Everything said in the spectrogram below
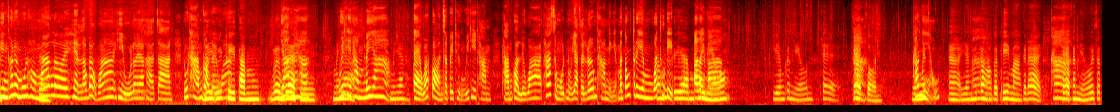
กลิ่นข้าวเหนียวมูนหอมมากเลย เห็นแล้วแบบว่าหิวเลยอะค่ะอาจารย์หนูถามก่อนเลยวิว่าธีทำเริ่มยากแรไหมกคะเลย ไม่วิธียากทำไม่ยาก ไม่ยาก แต่ว่าก่อนจะไปถึงวิธีทำถามก่อนเลยว่า ถ้าสมมติหนูอยากจะเริ่มทำอย่างเงี้ยมันต้องเตรียมวัตถุดิบต้องเตรียมอะไรข้วเหนีบ้ายงวเตรียมข้าวเหนียวแช่แช่ค่ะ ก่อนข้าวงเหไม่นียว อ่ายังไม่อ่า ต้องเอากะทิมาก็ได้ค่ะแช่ข้าวเหนียวไว้สัก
